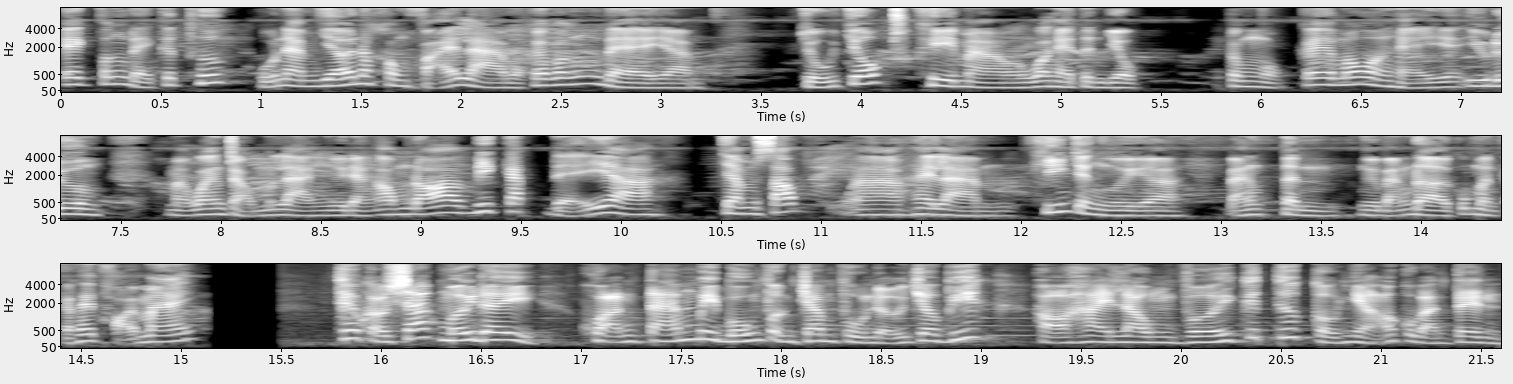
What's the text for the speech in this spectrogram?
cái vấn đề kích thước của nam giới nó không phải là một cái vấn đề chủ chốt khi mà quan hệ tình dục trong một cái mối quan hệ yêu đương mà quan trọng là người đàn ông đó biết cách để uh, chăm sóc uh, hay là khiến cho người uh, bạn tình người bạn đời của mình cảm thấy thoải mái theo khảo sát mới đây, khoảng 84% phụ nữ cho biết họ hài lòng với kích thước cổ nhỏ của bạn tình.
